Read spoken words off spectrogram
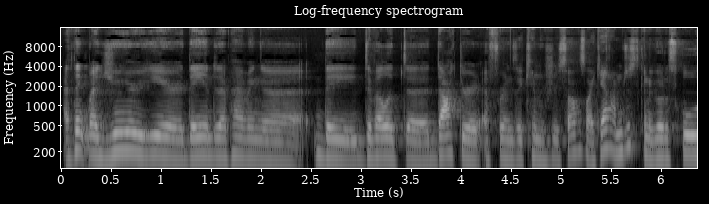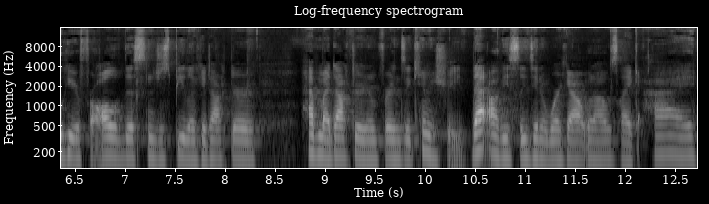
I think my junior year, they ended up having a, they developed a doctorate of forensic chemistry. So I was like, yeah, I'm just going to go to school here for all of this and just be like a doctor, have my doctorate in forensic chemistry. That obviously didn't work out, but I was like, I,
